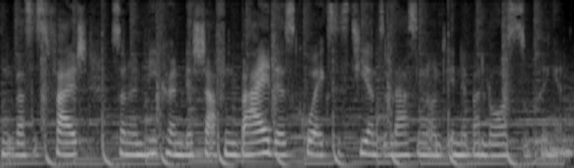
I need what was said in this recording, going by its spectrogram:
und was ist falsch, sondern wie können wir es schaffen, beides koexistieren zu lassen und in eine Balance zu bringen.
